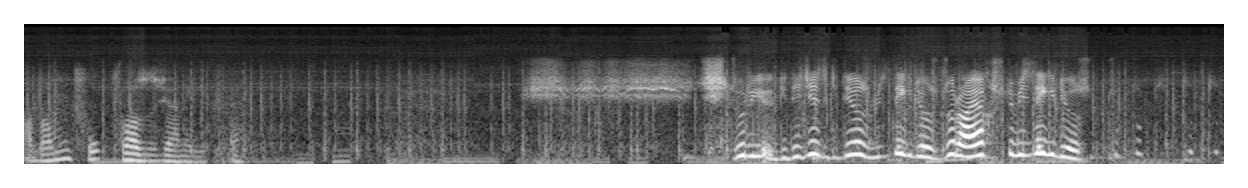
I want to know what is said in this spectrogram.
Adamın çok fazla canı gitti. Şşş, şşş, dur ya, gideceğiz gidiyoruz biz de gidiyoruz. Dur ayaküstü biz de gidiyoruz. Tut tut tut tut.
